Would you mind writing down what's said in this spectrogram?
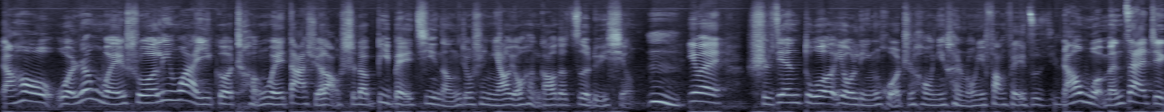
然后我认为说，另外一个成为大学老师的必备技能，就是你要有很高的自律性。嗯，因为。时间多又灵活之后，你很容易放飞自己。然后我们在这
